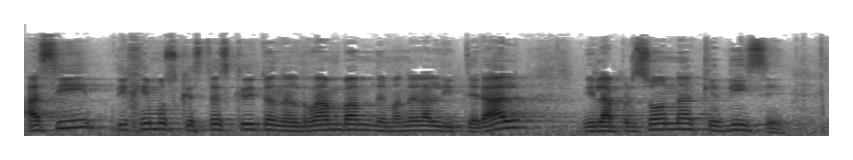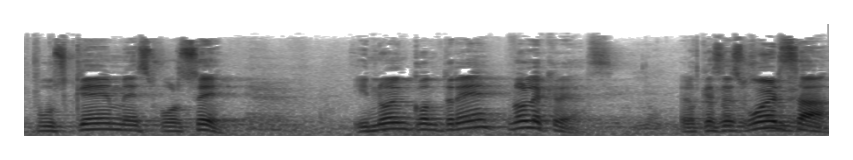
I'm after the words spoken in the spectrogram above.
Así dijimos que está escrito en el Rambam de manera literal y la persona que dice, busqué, me esforcé y no encontré, no le creas. El que se esfuerza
